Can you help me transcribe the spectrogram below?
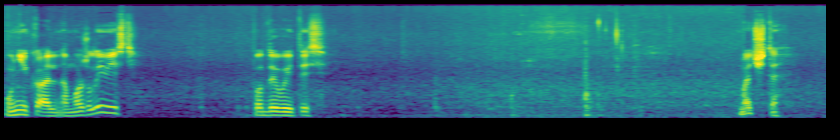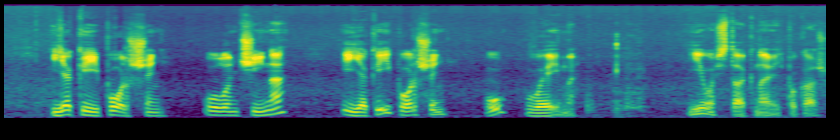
унікальна можливість подивитись. Бачите, який поршень у лончина і який поршень у вейми. І ось так навіть покажу.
